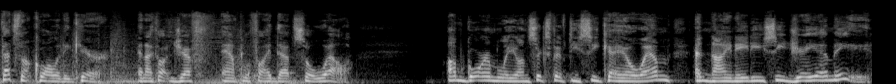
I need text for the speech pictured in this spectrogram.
That's not quality care. And I thought Jeff amplified that so well. I'm Gormley on 650 CKOM and 980 CJME.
